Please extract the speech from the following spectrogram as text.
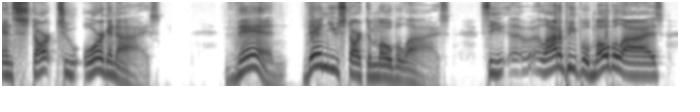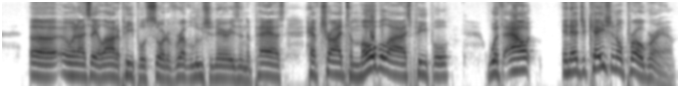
and start to organize. Then, then you start to mobilize. See, uh, a lot of people mobilize. Uh, when I say a lot of people, sort of revolutionaries in the past, have tried to mobilize people without an educational program.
